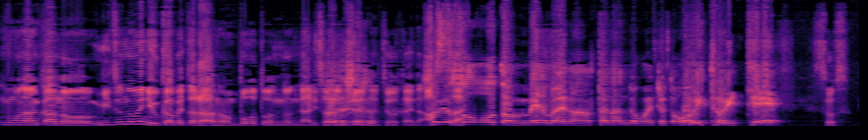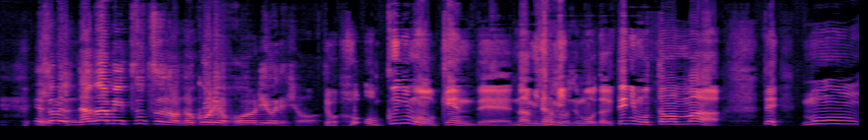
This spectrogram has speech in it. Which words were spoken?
もうなんかあの、水の上に浮かべたら、あの、ボートになりそうなぐらいの状態で、それを。そーっと目の前の棚のところにちょっと置いといて、そうそう。で、それを眺めつつの残りを放流でしょ？でも、奥にも置けんで、なみなみ、もう、だ手に持ったまんま、で、もう、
